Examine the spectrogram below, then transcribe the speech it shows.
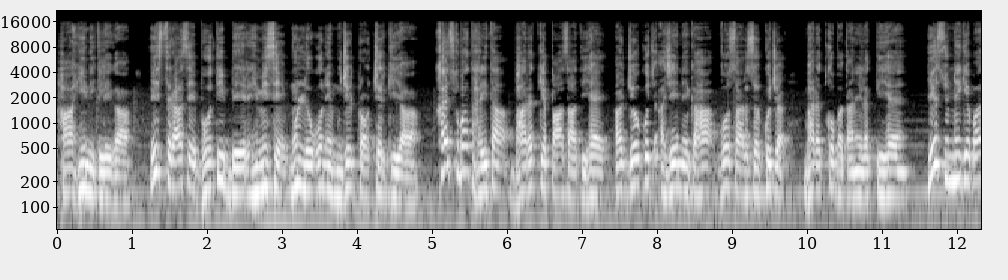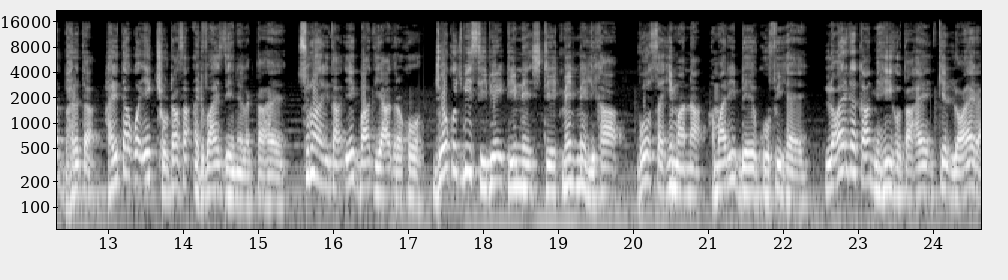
हाँ ही निकलेगा। इस तरह से बहुत ही बेरहमी से उन लोगों ने मुझे टॉर्चर किया। खैर उसके बाद हरिता भारत के पास आती है और जो कुछ अजय ने कहा, वो सारा सब कुछ भारत को बताने लगती है। ये सुनने के बाद भरत हरिता को एक छोटा सा एडवाइस देने लगता है। सुनो हरिता, एक बात याद रखो। जो कुछ भी सीबीआई टीम ने स्टेटमेंट में लिखा, वो सही मानना हमारी बेवकूफ़ी है। लॉयर का काम यही होता है कि लॉयर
